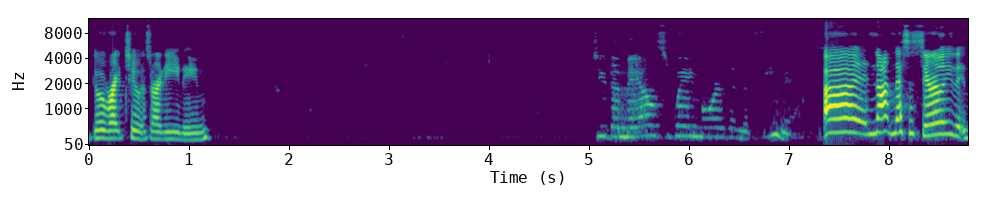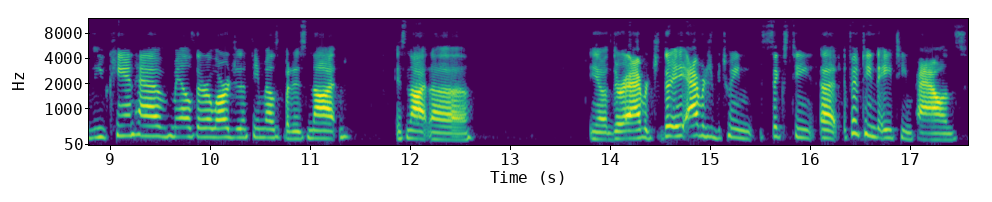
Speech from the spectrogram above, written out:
go right to it and start eating. Do the males weigh more than the females? Uh, not necessarily. You can have males that are larger than females, but it's not. It's not. Uh, you know, they're average. They average between sixteen, uh, fifteen to eighteen pounds.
